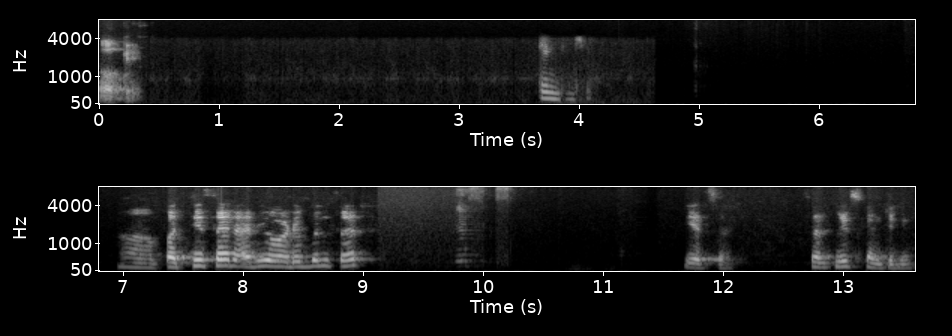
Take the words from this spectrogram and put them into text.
Okay. Thank you, sir. Uh, Pati sir, are you audible, sir? Yes, sir. Sir, please continue.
